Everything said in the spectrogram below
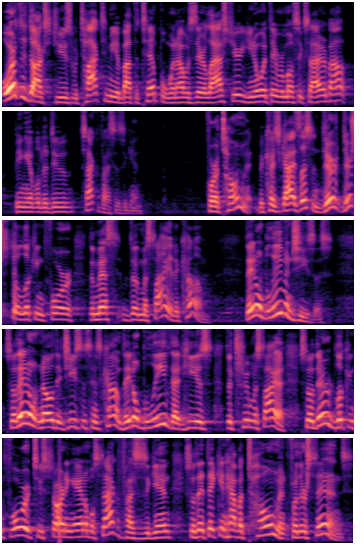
Orthodox Jews would talk to me about the temple when I was there last year, you know what they were most excited about? being able to do sacrifices again for atonement. Because, guys, listen, they're, they're still looking for the, mess, the Messiah to come. They don't believe in Jesus. So they don't know that Jesus has come. They don't believe that he is the true Messiah. So they're looking forward to starting animal sacrifices again so that they can have atonement for their sins.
